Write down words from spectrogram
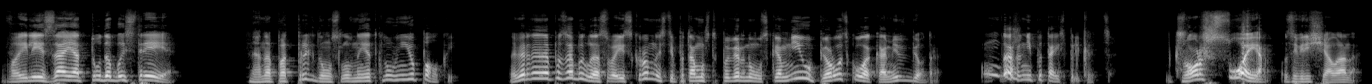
«Вылезай оттуда быстрее!» Она подпрыгнула, словно я ткнул в нее палкой. Наверное, она позабыла о своей скромности, потому что повернулась ко мне и уперлась кулаками в бедра, ну, даже не пытаясь прикрыться. «Джордж Сойер!» — заверещала она.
